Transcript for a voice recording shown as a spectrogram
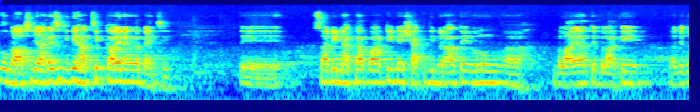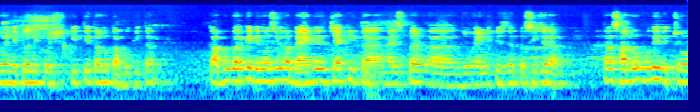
ਉਹ ਵਾਪਸ ਜਾ ਰਹੇ ਸੀ, ਜਿਹਦੇ ਹੱਥ 'ਚ ਕਾਲੇ ਰੰਗ ਦਾ ਬੈਗ ਸੀ। ਤੇ ਸਾਡੀ ਨਾਕਾ ਪਾਰਟੀ ਨੇ ਸ਼ੱਕ ਦੀ ਬਣਾ ਤੇ ਉਹਨੂੰ ਬੁਲਾਇਆ ਤੇ ਬੁਲਾ ਕੇ ਜਦੋਂ ਇਹ ਨਿਕਲਣ ਦੀ ਕੋਸ਼ਿਸ਼ ਕੀਤੀ ਤਾਂ ਉਹਨੂੰ ਕਾਬੂ ਕੀਤਾ। ਕਾਬੂ ਕਰਕੇ ਜਦੋਂ ਅਸੀਂ ਉਹਦਾ ਬੈਗ ਚੈੱਕ ਕੀਤਾ ਐਸ ਪਰ ਜੋ ਐਨਡੀਪੀਐਸ ਦਾ ਪ੍ਰੋਸੀਜਰ ਆ ਤਾਂ ਸਾਨੂੰ ਉਹਦੇ ਵਿੱਚੋਂ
